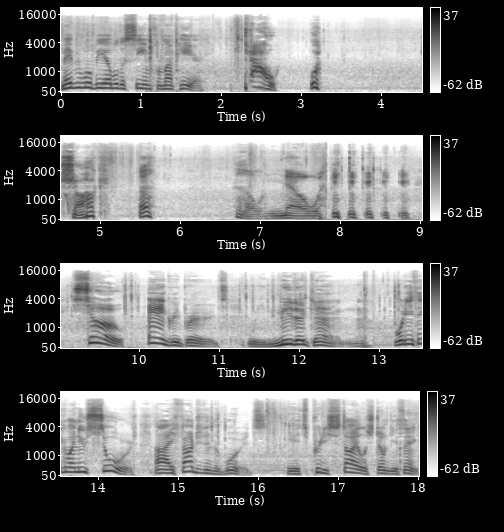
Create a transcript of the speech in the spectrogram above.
Maybe we'll be able to see him from up here. Ow! Chuck? Huh? Oh, no. so, Angry Birds, we meet again. What do you think of my new sword? I found it in the woods. It's pretty stylish, don't you think?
